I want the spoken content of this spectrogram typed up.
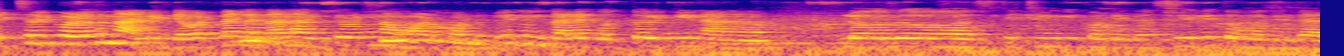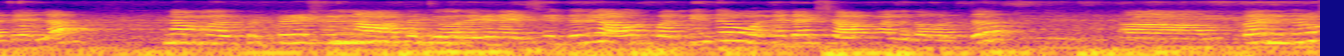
ಎಚ್ಚರಿಕೆ ಒಳಗೆ ನಾನಿದ್ದೆ ಒಟ್ಟಿನಲ್ಲಿ ನಾನು ಅನ್ಸಿರೋದು ನಾವು ಮಾಡ್ಕೊಂಡಿದ್ವಿ. ಅಲ್ಲೇ ಗೊತ್ತೈತಿ ನಾನು ಬ್ಲೌಸ್ ಸ್ಟಿಚಿಂಗ್ ಕೊಟ್ಟಿದ್ದೆ, ಸೀರೆ ತೊಗೊಂಡಿದ್ದೆ ಅದೆಲ್ಲ. ನಮ್ಮ ಪ್ರಿಪರೇಷನ್ ನಾವು ಅಂತ ಜೋರಾಗಿ ನಡೆಸಿದ್ರಿ ಅವ್ರು ಬಂದಿದ್ದ ಒಂದೇದಾಗ ಶಾಪ್ ನನಗೆ ಅವತ್ತು ಬಂದ್ರು,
